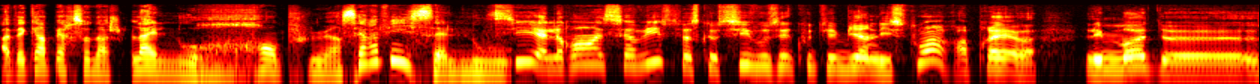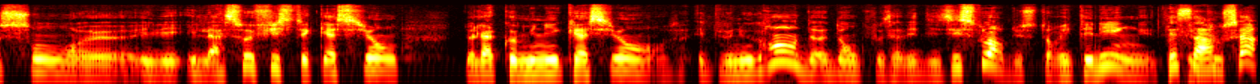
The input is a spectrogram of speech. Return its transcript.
avec un personnage. Là, elle nous rend plus un service, elle nous. Si, elle rend un service parce que si vous écoutez bien l'histoire, après. Euh, les modes euh, sont euh, et, la sophistication de la communication est devenue grande. Donc vous avez des histoires, du storytelling, et ça. tout ça.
